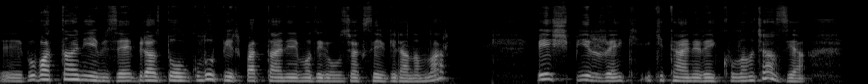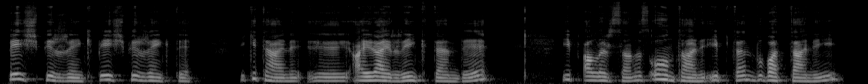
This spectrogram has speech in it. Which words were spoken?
Ee, bu battaniyemize biraz dolgulu bir battaniye modeli olacak sevgili hanımlar. 5 bir renk, 2 tane renk kullanacağız ya. 5 bir renk, 5 bir renkte 2 tane e, ayrı ayrı renkten de ip alırsanız 10 tane ipten bu battaniyeyi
